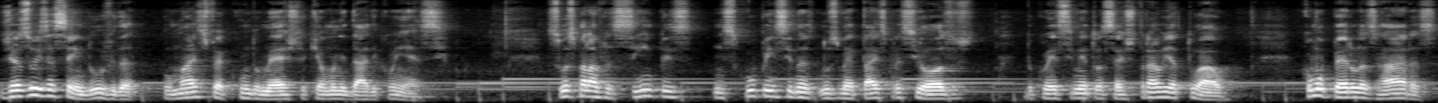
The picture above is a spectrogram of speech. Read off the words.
Jesus é sem dúvida o mais fecundo mestre que a humanidade conhece. Suas palavras simples esculpem-se nos metais preciosos do conhecimento ancestral e atual, como pérolas raras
